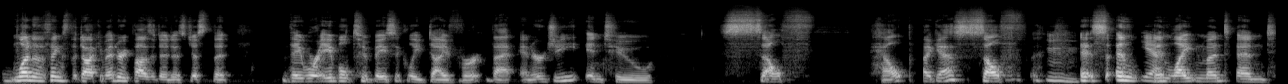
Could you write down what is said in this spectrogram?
one of the things the documentary posited is just that they were able to basically divert that energy into self help i guess. Self Yeah. enlightenment and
